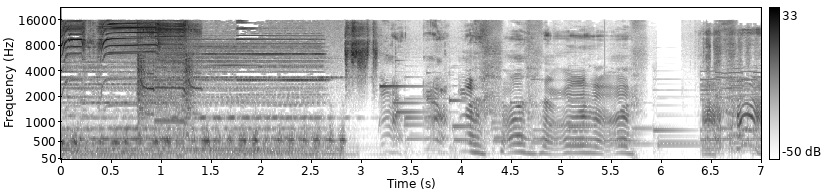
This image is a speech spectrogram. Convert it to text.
Ha! Hoo! Ha!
